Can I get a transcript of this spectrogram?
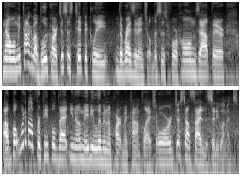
Now, when we talk about blue carts, this is typically the residential. This is for homes out there. Uh, but what about for people that, you know, maybe live in an apartment complex or just outside of the city limits?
